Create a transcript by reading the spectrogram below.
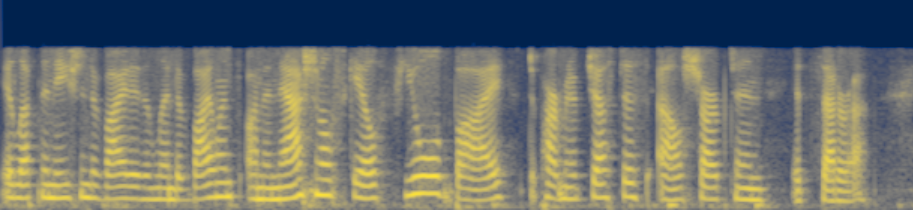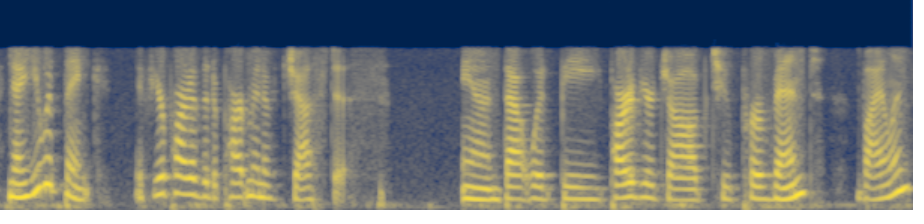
It left the nation divided and led to violence on a national scale fueled by Department of Justice, Al Sharpton, etc. Now, you would think if you're part of the Department of Justice, and that would be part of your job to prevent violence,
